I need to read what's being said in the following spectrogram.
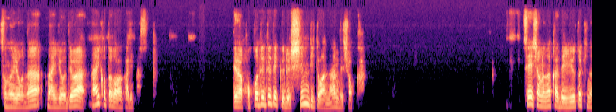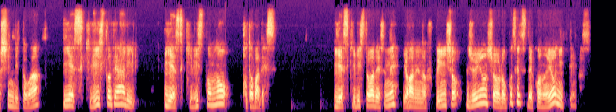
そのような内容ではないことがわかります。では、ここで出てくる真理とは何でしょうか？聖書の中で言う時の真理とは、イエス・キリストであり、イエス・キリストの言葉です。イエス・キリストはですね、ヨハネの福音書14章6節でこのように言っています。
